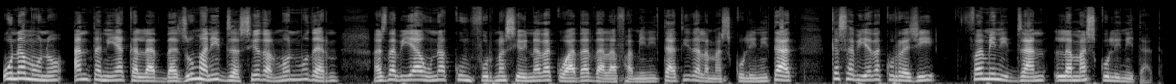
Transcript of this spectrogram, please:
Unamuno entenia que la deshumanització del món modern es devia a una conformació inadequada de la feminitat i de la masculinitat que s'havia de corregir feminitzant la masculinitat.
